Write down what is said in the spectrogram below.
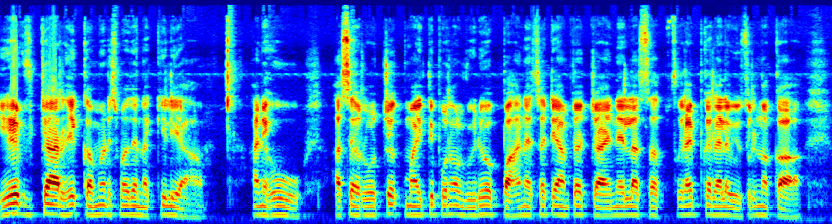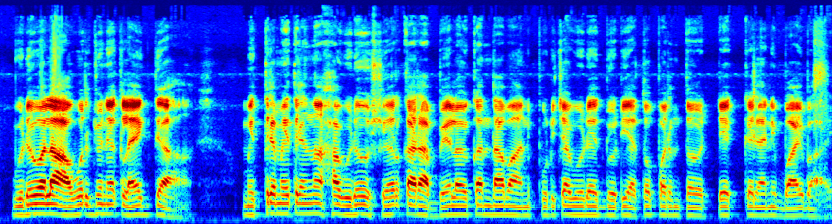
हे विचार हे कमेंट्समध्ये नक्की लिहा. आणि हो असे रोचक माहितीपूर्ण व्हिडिओ पाहण्यासाठी आमच्या चॅनेलला सबस्क्राईब करायला विसरू नका. व्हिडिओला आवर्जून एक लाईक द्या. मित्रमैत्रिणींना हा व्हिडिओ शेअर करा. बेल ऐकन दाबा आणि पुढच्या व्हिडिओत भेटूया. तोपर्यंत टेक केअर आणि बाय बाय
